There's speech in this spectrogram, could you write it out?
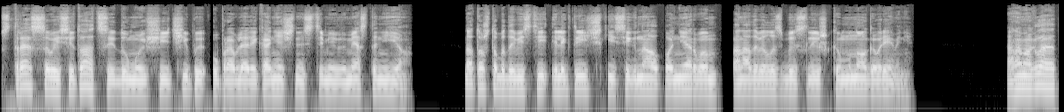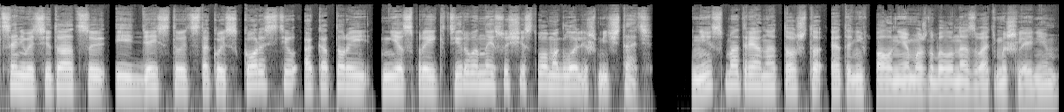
В стрессовой ситуации думающие чипы управляли конечностями вместо нее. На то, чтобы довести электрический сигнал по нервам, понадобилось бы слишком много времени. Она могла оценивать ситуацию и действовать с такой скоростью, о которой неспроектированное существо могло лишь мечтать, несмотря на то, что это не вполне можно было назвать мышлением.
